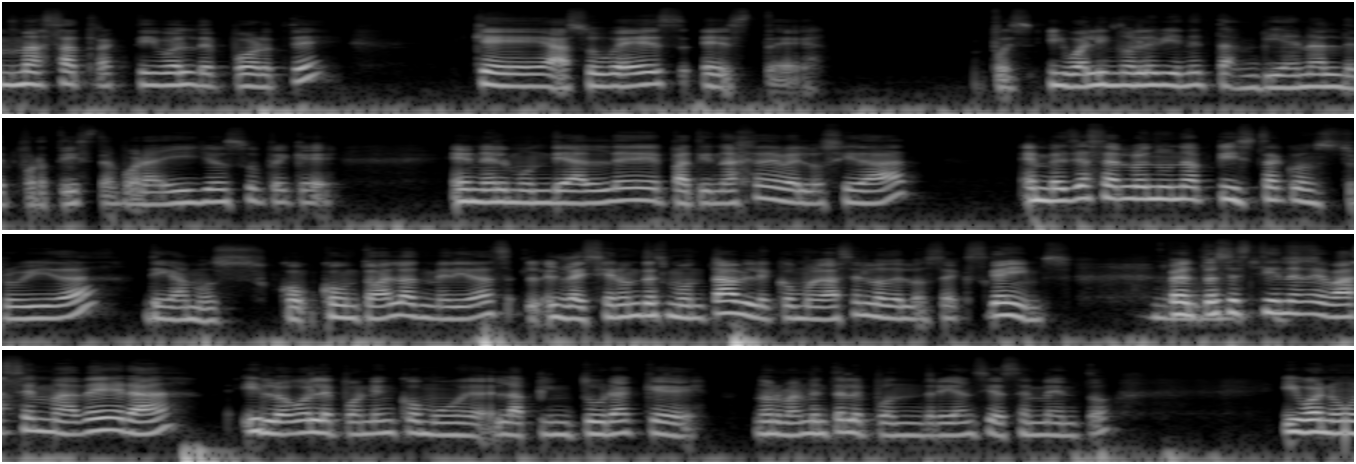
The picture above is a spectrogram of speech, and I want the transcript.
más atractivo el deporte, que a su vez, este, pues igual y no le viene tan bien al deportista. Por ahí yo supe que en el Mundial de Patinaje de Velocidad, en vez de hacerlo en una pista construida, digamos, con, todas las medidas, la hicieron desmontable, como lo hacen lo de los X Games. Pero entonces tiene de base madera y luego le ponen como la pintura que normalmente le pondrían si es cemento y bueno,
